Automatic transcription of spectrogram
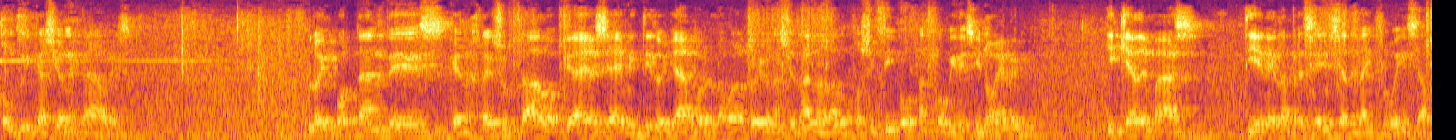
complicaciones graves. Lo importante es que el resultado que se ha emitido ya por el Laboratorio Nacional ha dado positivo a COVID-19 y que además tiene la presencia de la influenza B.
